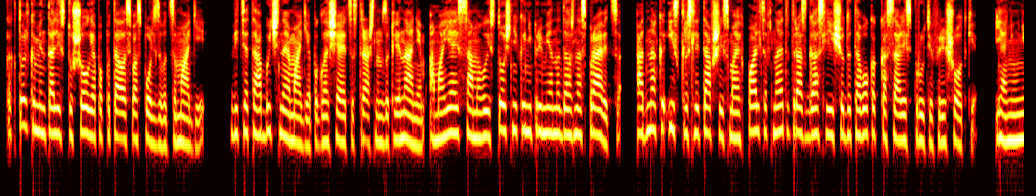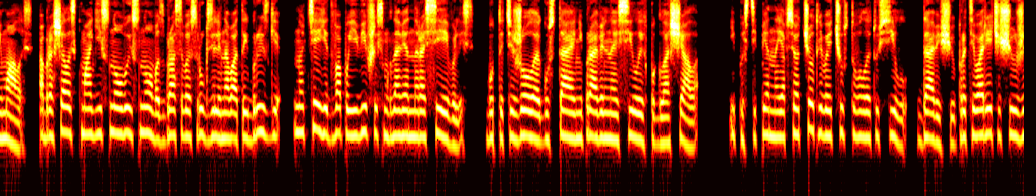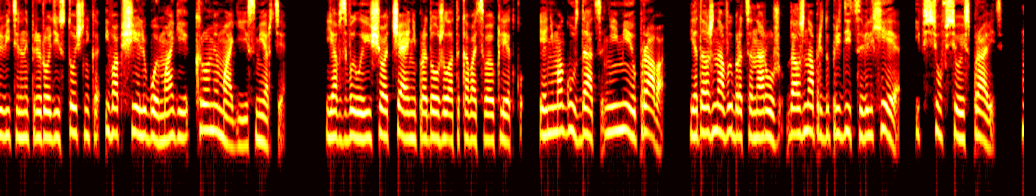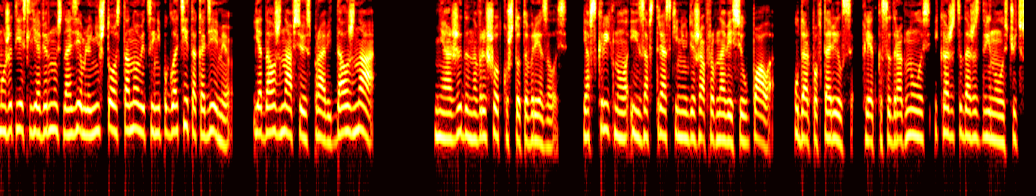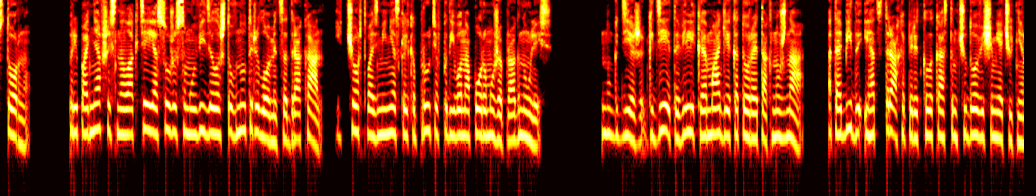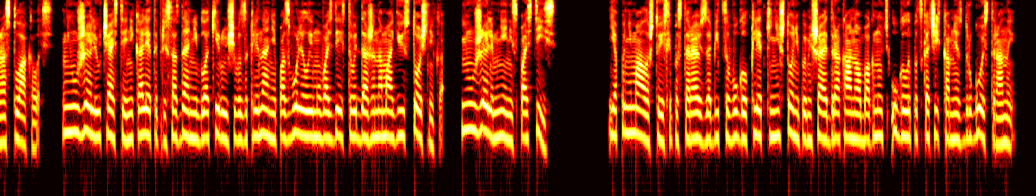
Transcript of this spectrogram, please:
Как только менталист ушел, я попыталась воспользоваться магией. Ведь эта обычная магия поглощается страшным заклинанием, а моя из самого источника непременно должна справиться. Однако искры, слетавшие с моих пальцев, на этот раз гасли еще до того, как касались прутьев решетки. Я не унималась, обращалась к магии снова и снова, сбрасывая с рук зеленоватые брызги, но те, едва появившись, мгновенно рассеивались, будто тяжелая, густая, неправильная сила их поглощала. И постепенно я все отчетливее чувствовала эту силу, давящую, противоречащую живительной природе источника и вообще любой магии, кроме магии смерти. Я взвыла и еще отчаяние продолжила атаковать свою клетку. Я не могу сдаться, не имею права. Я должна выбраться наружу, должна предупредить Савельхея и все-все исправить. Может, если я вернусь на землю, ничто остановится и не поглотит Академию. Я должна все исправить, должна. Неожиданно в решетку что-то врезалось. Я вскрикнула и из-за встряски, не удержав равновесия, упала. Удар повторился, клетка содрогнулась и, кажется, даже сдвинулась чуть в сторону. Приподнявшись на локте, я с ужасом увидела, что внутрь ломится дракан, и, черт возьми, несколько прутьев под его напором уже прогнулись. Ну где же, где эта великая магия, которая так нужна? От обиды и от страха перед клыкастым чудовищем я чуть не расплакалась. Неужели участие Николеты при создании блокирующего заклинания позволило ему воздействовать даже на магию источника? Неужели мне не спастись? Я понимала, что если постараюсь забиться в угол клетки, ничто не помешает дракону обогнуть угол и подскочить ко мне с другой стороны.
